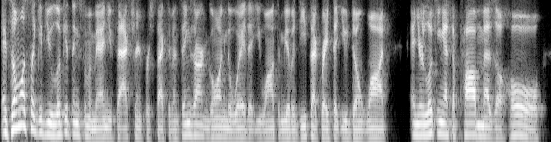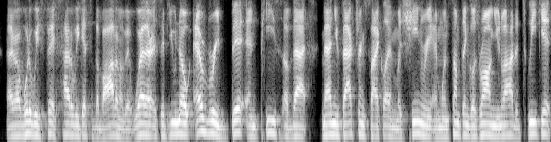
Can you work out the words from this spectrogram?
it's almost like if you look at things from a manufacturing perspective and things aren't going the way that you want them, you have a defect rate that you don't want, and you're looking at the problem as a whole like, what do we fix? How do we get to the bottom of it? Whether it's if you know every bit and piece of that manufacturing cycle and machinery, and when something goes wrong, you know how to tweak it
